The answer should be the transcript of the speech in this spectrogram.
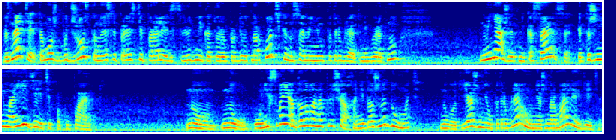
Вы знаете, это может быть жестко, но если провести параллель с людьми, которые продают наркотики, но сами не употребляют, они говорят, ну, меня же это не касается, это же не мои дети покупают ну, ну, у них своя голова на плечах, они должны думать. Ну вот, я же не употребляю, у меня же нормальные дети.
